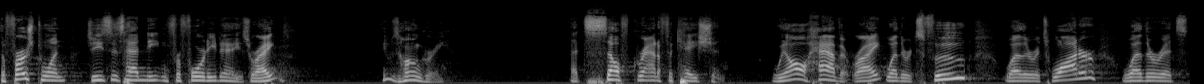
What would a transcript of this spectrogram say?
The first one, Jesus hadn't eaten for 40 days, right? He was hungry. That's self gratification. We all have it, right? Whether it's food, whether it's water, whether it's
